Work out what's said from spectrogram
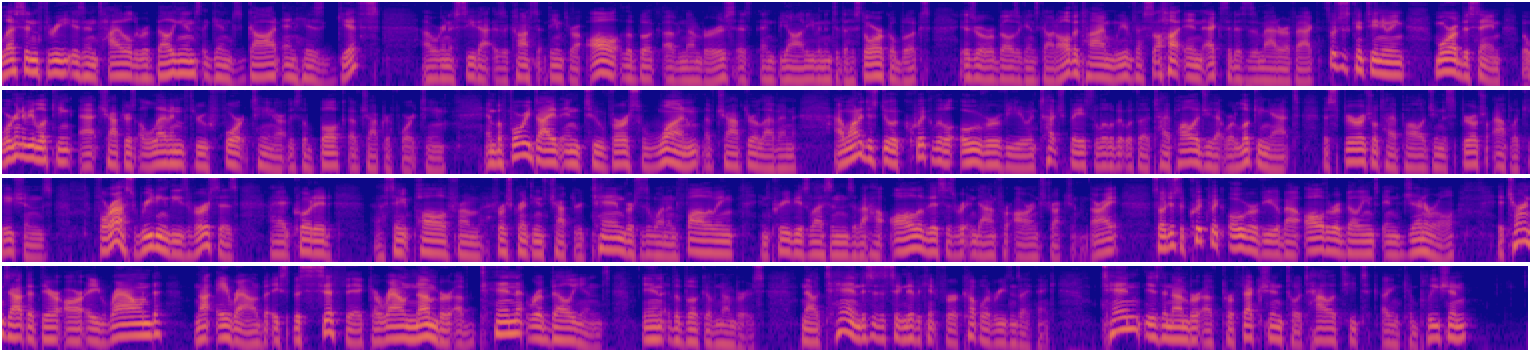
Lesson three is entitled Rebellions Against God and His Gifts. Uh, we're going to see that as a constant theme throughout all the book of Numbers as, and beyond, even into the historical books. Israel rebels against God all the time. We saw it in Exodus, as a matter of fact. So it's just continuing more of the same. But we're going to be looking at chapters 11 through 14, or at least the bulk of chapter 14. And before we dive into verse 1 of chapter 11, I want to just do a quick little overview and touch base a little bit with the typology that we're looking at, the spiritual typology and the spiritual applications for us reading these verses. I had quoted uh, St. Paul from 1 Corinthians chapter 10, verses 1 and following in previous lessons about how all of this is written down for our instruction. All right? So, just a quick, quick overview about all the rebellions in general. It turns out that there are a round, not a round, but a specific, a round number of 10 rebellions in the book of Numbers. Now, 10, this is significant for a couple of reasons, I think. 10 is the number of perfection, totality, and completion.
